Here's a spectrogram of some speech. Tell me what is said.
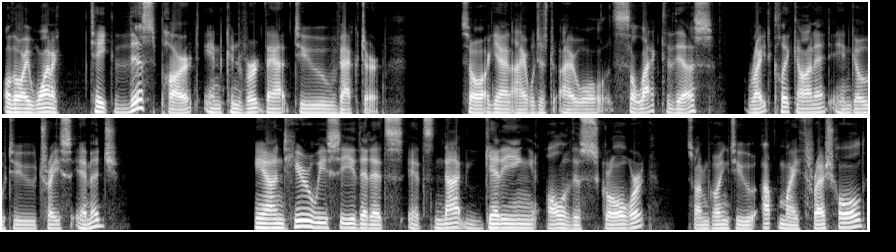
Although I want to take this part and convert that to vector. So again, I will just, I will select this, right click on it and go to trace image. And here we see that it's, it's not getting all of this scroll work. So I'm going to up my threshold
